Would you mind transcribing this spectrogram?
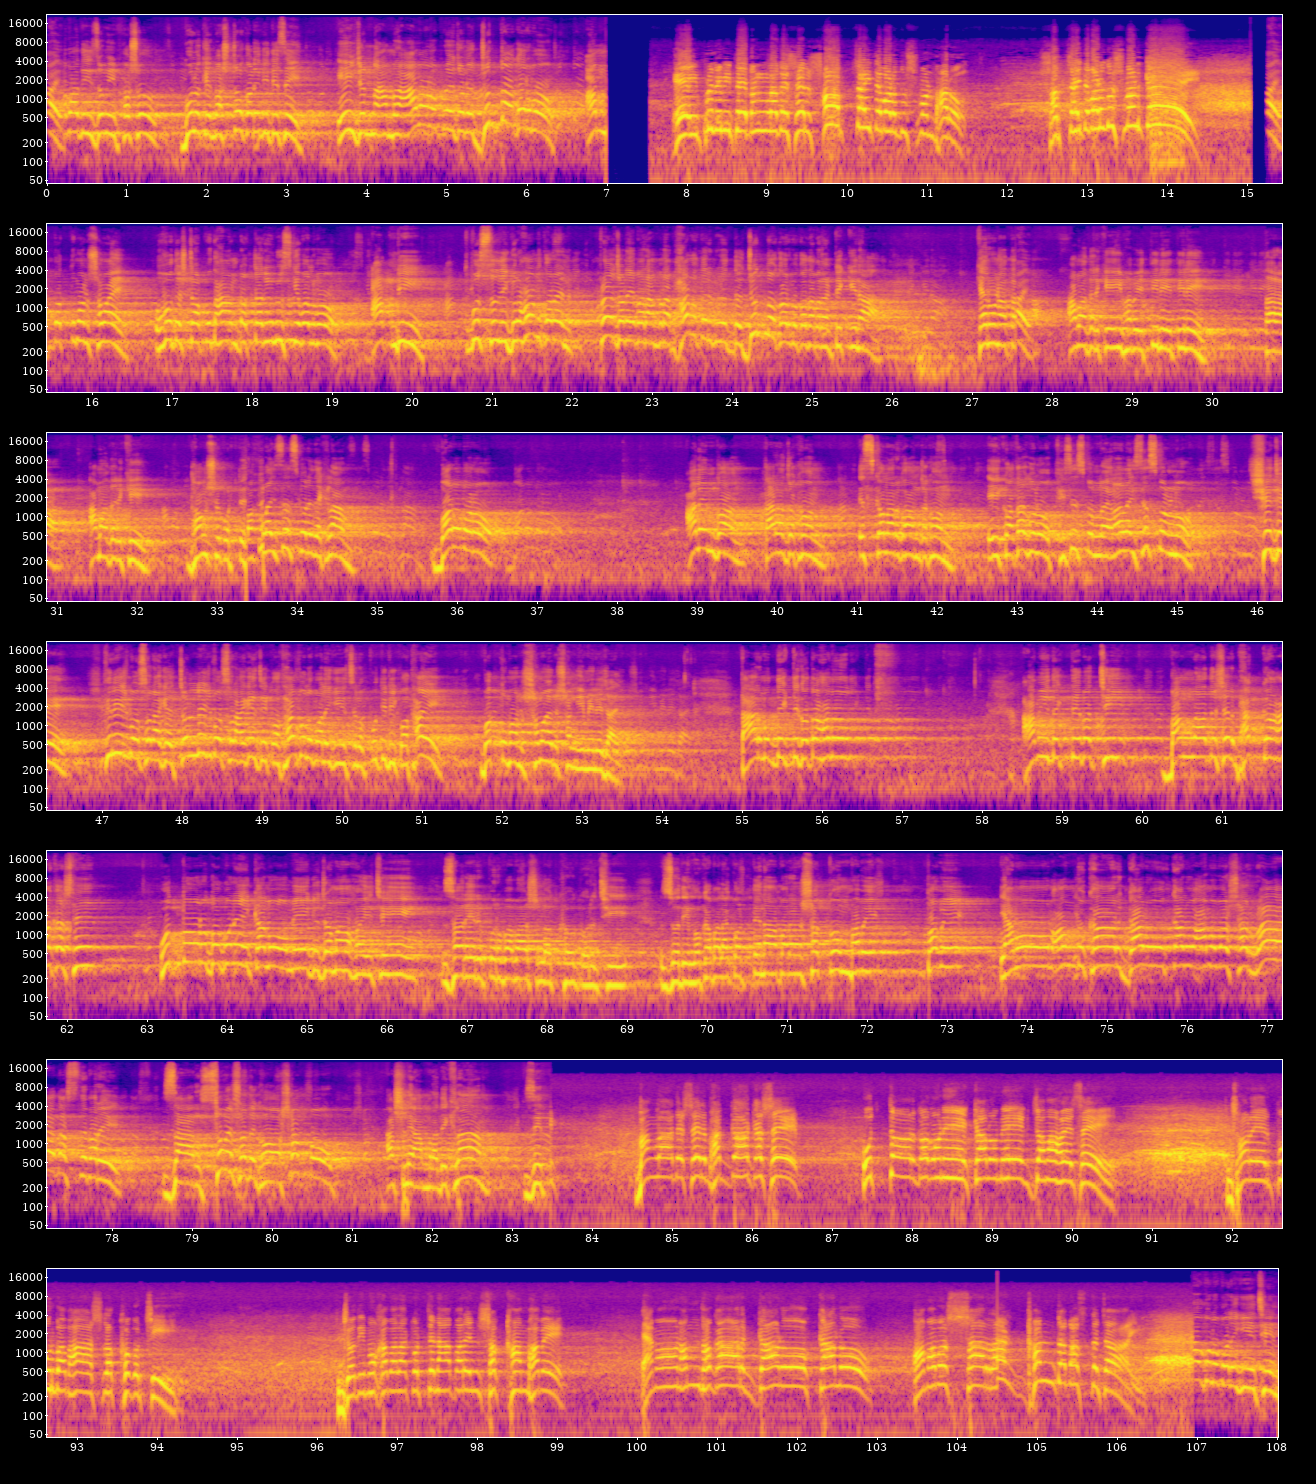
আবাদি জমি ফসল গুলোকে নষ্ট করে দিতেছে। এই জন্য আমরা আবারও প্রয়োজনে যুদ্ধ করব। এই পৃথিবীতে বাংলাদেশের সবচাইতে বড় দুশ্মন ভারত। সবচাইতে বড় দুশ্মন কে? বর্তমান সময়ে উপদেষ্টা প্রধান ডক্টর ইউনুসকে বলব আপনি প্রস্তুতি গ্রহণ করেন। প্রয়োজনে এবার আমরা ভারতের বিরুদ্ধে যুদ্ধ করব কথা বলেন ঠিক কিনা? কেননা তাই আমাদেরকে এইভাবে তিলে তিলে তারা আমাদেরকে ধ্বংস করতে লাইসেন্স করে দেখলাম। বড় বড় আলেমগণ, তারা যখন স্কলারগণ যখন এই কথাগুলো থিসিস করল অ্যানালাইসিস করল, সে যে তিরিশ বছর আগে, চল্লিশ বছর আগে যে কথাগুলো বলে গিয়েছিল, প্রতিটি কথাই বর্তমান সময়ের সঙ্গে মিলে যায়। তার মধ্যে একটি কথা হলো আমি দেখতে পাচ্ছি বাংলাদেশের ভাগ্যা আকাশে উত্তর গগনে কালো মেঘ জমা হয়েছে। ঝড়ের পূর্বাভাস লক্ষ্য করছি। যদি মোকাবেলা করতে না পারেন সক্ষমভাবে, তবে এমন অন্ধকার, গাঢ়, কালো আমাবাসার রাত আসতে পারে, যার সবে সাথে ঘ অসম্ভব। আসলে আমরা দেখলাম যে বাংলাদেশের ভাগ্য আকাশে উত্তর গগনে কালো মেঘ জমা হয়েছে। ঝড়ের পূর্বাভাস লক্ষ্য করছি। যদি মোকাবেলা করতে না পারেন সক্ষম ভাবে এমন অন্ধকার, গাঢ়, কালো, অমাবস্যার এক ঘণ্টা বাঁচতে চাই। বলে গিয়েছেন,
